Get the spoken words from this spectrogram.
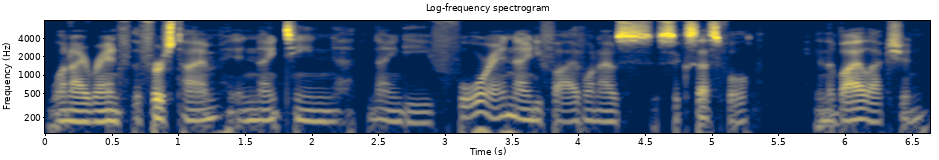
when I ran for the first time in 1994 and 95 when I was successful in the by election.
